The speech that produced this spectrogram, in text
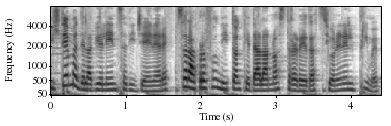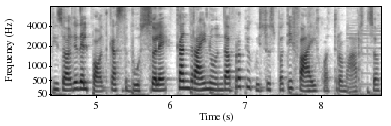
Il tema della violenza di genere sarà approfondito anche dalla nostra redazione nel primo episodio del podcast Bussole, che andrà in onda proprio qui su Spotify il 4 marzo.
